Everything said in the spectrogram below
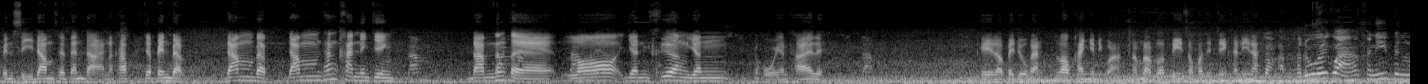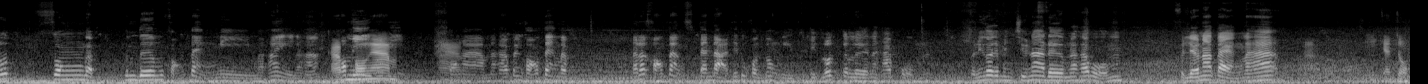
เป็นสีดำสแตนดาร์ดนะครับ จะเป็นแบบดำแบบดำทั้งคันจริงดๆ ดำตั้งแต่ล้อยันเครื่องยันโอ้โหยันท้ายเลยำดโอเคเราไปดูกันรอบคันกันดีกว่าสำหรับรถปี 2017 คันนี้นะำต้องครับมาดูกันดีกว่าครับคันนี้เป็นรถทรงแบบเดิมๆของแต่งมีมาให้นะฮะครับเขามีของงามเขของงามนะครับเป็นของแต่งแบบแล้วของแต่งสแตนดาร์ดที่ทุกคนต้องมีติดรถกันเลยนะครับผมตัวนี้ก็จะเป็นชิวหน้าเดิมนะครับผมเป็นเลี้ยวหน้าแต่งนะฮะอ่าสีกระจก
